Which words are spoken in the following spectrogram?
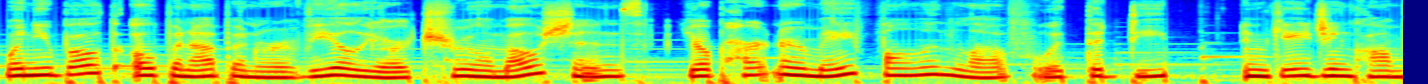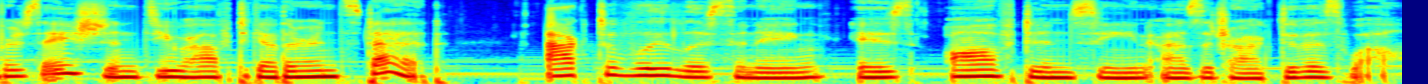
When you both open up and reveal your true emotions, your partner may fall in love with the deep, engaging conversations you have together instead. Actively listening is often seen as attractive as well.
